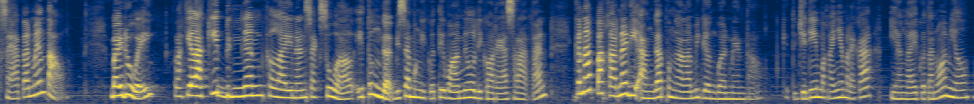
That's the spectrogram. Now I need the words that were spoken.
kesehatan mental. By the way, laki-laki dengan kelainan seksual itu nggak bisa mengikuti wamil di Korea Selatan. Kenapa? Karena dianggap mengalami gangguan mental. Gitu. Jadi makanya mereka yang nggak ikutan wamil.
